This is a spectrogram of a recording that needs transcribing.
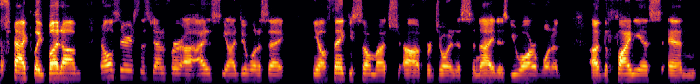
exactly. But um, in all seriousness, Jennifer, uh, I just you know I do want to say you know thank you so much uh, for joining us tonight, as you are one of uh, the finest and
